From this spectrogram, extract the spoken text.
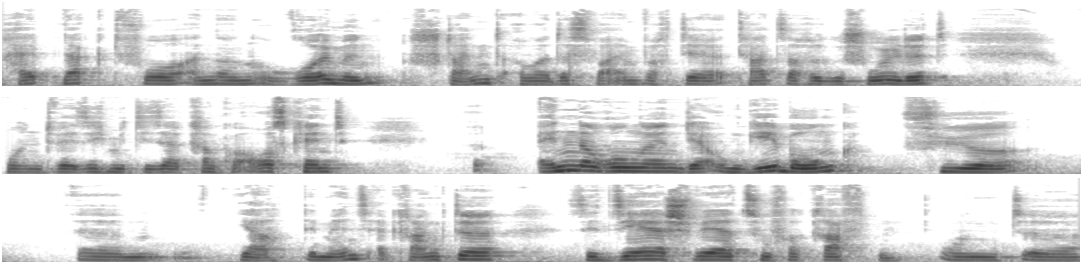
halbnackt vor anderen Räumen stand. Aber das war einfach der Tatsache geschuldet. Und wer sich mit dieser Erkrankung auskennt, Änderungen der Umgebung für ähm, ja, Demenzerkrankte sind sehr schwer zu verkraften. Und äh,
